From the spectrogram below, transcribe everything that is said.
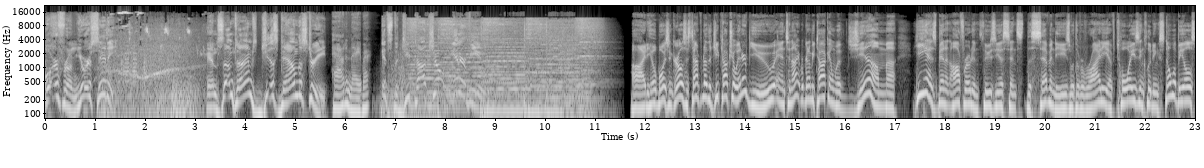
Or from your city. And sometimes just down the street. Howdy, neighbor. It's the Jeep Talk Show interview. Alrighty, ho, boys and girls, it's time for another Jeep Talk Show interview. And tonight we're going to be talking with Jim. Uh, he has been an off road enthusiast since the 70s with a variety of toys, including snowmobiles,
